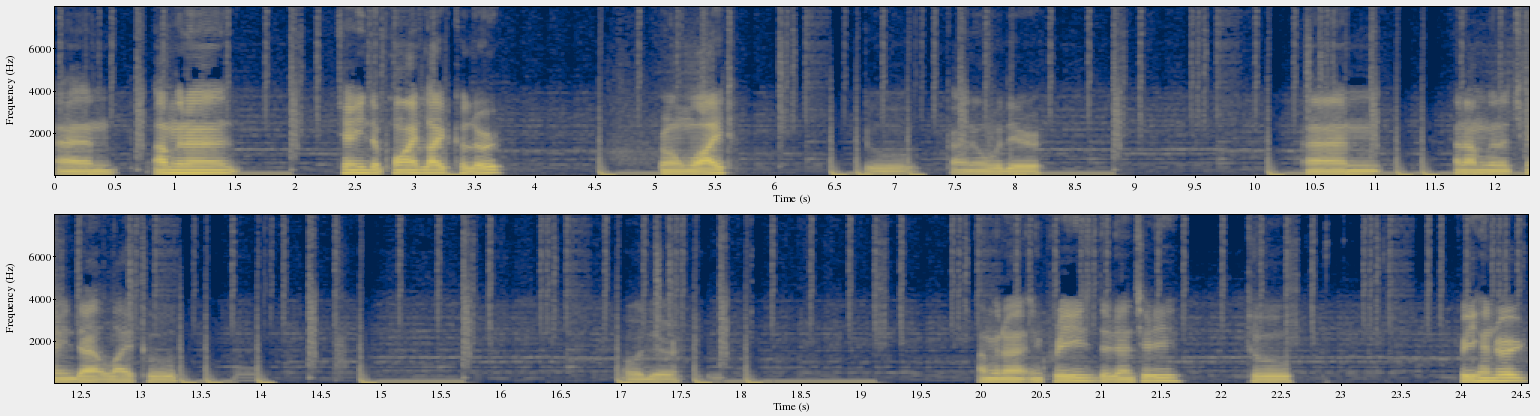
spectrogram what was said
and I'm gonna change the point light color from white to kind of over there. And and I'm gonna change that light to over there. I'm gonna increase the density to 300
